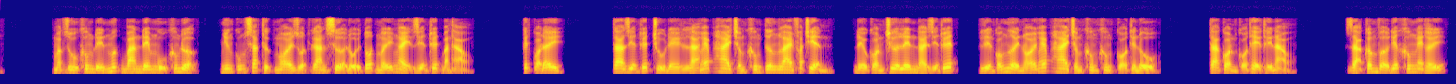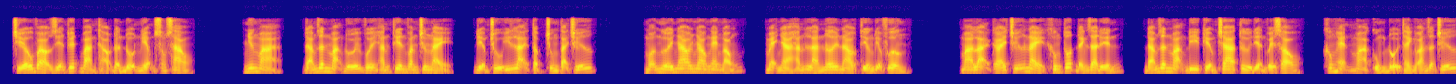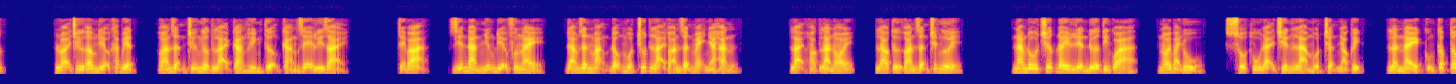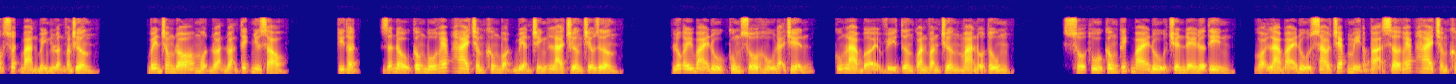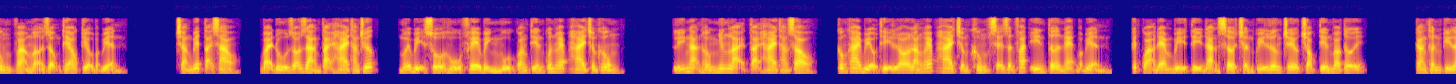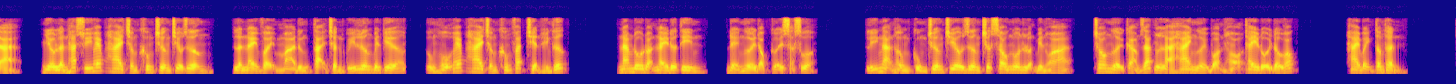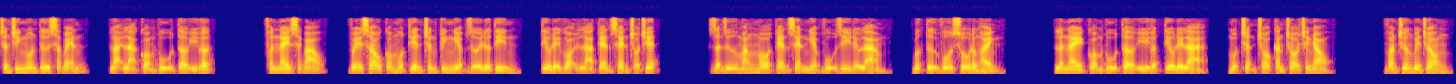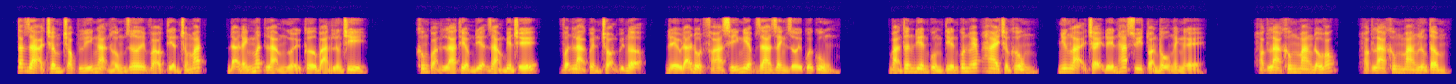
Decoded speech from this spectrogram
Mặc dù không đến mức ban đêm ngủ không được, nhưng cũng xác thực moi ruột gan sửa đổi tốt mấy ngày diễn thuyết bản thảo. Kết quả đây, ta diễn thuyết chủ đề là web 2.0 tương lai phát triển, đều còn chưa lên đài diễn thuyết, liền có người nói web 2.0 không có tiền đồ. Ta còn có thể thế nào? Giả câm vợ điếc không nghe thấy chiếu vào diễn thuyết bản thảo đần độn niệm xong sao. Nhưng mà, đám dân mạng đối với hắn thiên văn chương này, điểm chú ý lại tập trung tại chữ. Mọi người nhao nhao nghe ngóng, mẹ nhà hắn là nơi nào tiếng địa phương. Mà lại cái chữ này không tốt đánh ra đến, đám dân mạng đi kiểm tra từ điện về sau, không hẹn mà cùng đổi thành đoán giận chữ. Loại trừ âm điệu khác biệt đoán giận chữ ngược lại càng hình tượng càng dễ lý giải. Tệ bạ diễn đàn những địa phương này, đám dân mạng động một chút lại đoán giận mẹ nhà hắn. Lại hoặc là nói, lao tử đoán giận chết ngươi. Nam đô trước đây liền đưa tin qua, nói bại đủ số thu đại chiến là một trận nháo kịch, lần này cũng cấp tốc xuất bản bình luận văn chương. Bên trong đó một đoạn đoạn tích như sau. Kỳ thật, dẫn đầu công bố web 2.0 bọn biển chính là trương chiêu dương. Lúc ấy bãi đủ cùng sổ hủ đại chiến, cũng là bởi vì tương quan văn chương mà nổ tung. Sổ thủ công kích bãi đủ chuyên đề đưa tin, gọi là bãi đủ sao chép mịt bạ sở web 2.0 và mở rộng theo kiểu bờ biển. Chẳng biết tại sao, bãi đủ rõ ràng tại hai tháng trước mới bị sổ hủ phê bình mù quáng tiến quân web 2.0 lý ngạn hồng nhưng lại tại hai tháng sau công khai biểu thị lo lắng web 2.0 sẽ dẫn phát internet bờ biển, kết quả đem bị tỷ đạn sở trần quý lương treo chọc tiến vào tới. Càng thân kỳ là, nhiều lần hát suy web 2.0 trương triều dương, lần này vậy mà đứng tại trần quý lương bên kia, ủng hộ web 2.0 phát triển hình thức. Nam đô đoạn này đưa tin, để người đọc cười sặc sụa. Lý ngạn hồng cùng trương chiêu dương trước sau ngôn luận biến hóa, cho người cảm giác là hai người bọn họ thay đổi đầu óc. Hai bệnh tâm thần. Chân chính ngôn từ sắc bén, lại là cọm vụ tờ y hớt. Phần này sách báo, về sau có một thiên chấn kinh nghiệp giới đưa tin, tiêu để gọi là kẹn sèn cho chết. Giận dữ mắng mỏ kẹn sèn nghiệp vụ gì đều làm bức tử vô số đồng hành. Lần này còn thủ tờ y hật tiêu đề là, một trận chó cắn chó tranh nhau. Văn chương bên trong, tác giả châm chọc lý ngạn hồng rơi vào tiền trong mắt, đã đánh mất làm người cơ bản lương chi không quản là thiểm điện giảm biên chế, vẫn là quyền chọn quyền nợ, đều đã đột phá xí nghiệp ra danh giới cuối cùng. Bản thân điên cuồng tiến quân web 2.0 nhưng lại chạy đến hát suy toàn bộ ngành nghề. Hoặc là không mang đầu óc, hoặc là không mang lương tâm.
